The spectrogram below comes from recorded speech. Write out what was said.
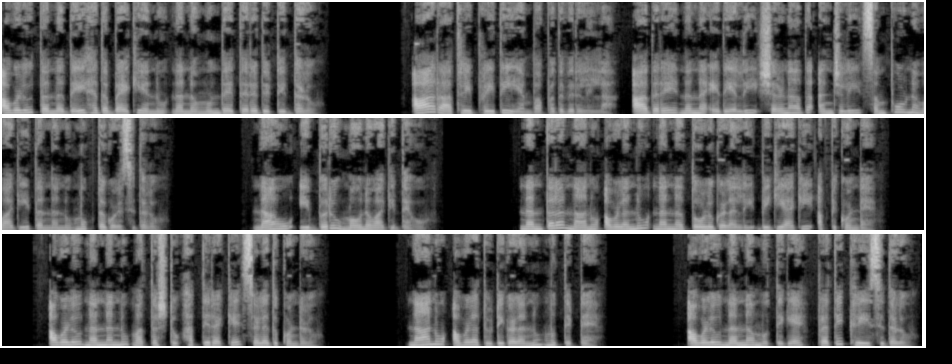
ಅವಳು ತನ್ನ ದೇಹದ ಬಯಕೆಯನ್ನು ನನ್ನ ಮುಂದೆ ತೆರೆದಿಟ್ಟಿದ್ದಳು. ಆ ರಾತ್ರಿ ಪ್ರೀತಿ ಎಂಬ ಪದವಿರಲಿಲ್ಲ. ಆದರೆ ನನ್ನ ಎದೆಯಲ್ಲಿ ಶರಣಾದ ಅಂಜಲಿ ಸಂಪೂರ್ಣವಾಗಿ ತನ್ನನ್ನು ಮುಕ್ತಗೊಳಿಸಿದಳು. ನಾವು ಇಬ್ಬರೂ ಮೌನವಾಗಿದ್ದೆವು. ನಂತರ ನಾನು ಅವಳನ್ನು ನನ್ನ ತೋಳುಗಳಲ್ಲಿ ಬಿಗಿಯಾಗಿ ಅಪ್ಪಿಕೊಂಡೆ. ಅವಳು ನನ್ನನ್ನು ಮತ್ತಷ್ಟು ಹತ್ತಿರಕ್ಕೆ ಸೆಳೆದುಕೊಂಡಳು. ನಾನು ಅವಳ ತುಟಿಗಳನ್ನು ಮುತ್ತಿಟ್ಟೆ. ಅವಳು ನನ್ನ ಮುತ್ತಿಗೆ ಪ್ರತಿಕ್ರಿಯಿಸಿದಳು.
